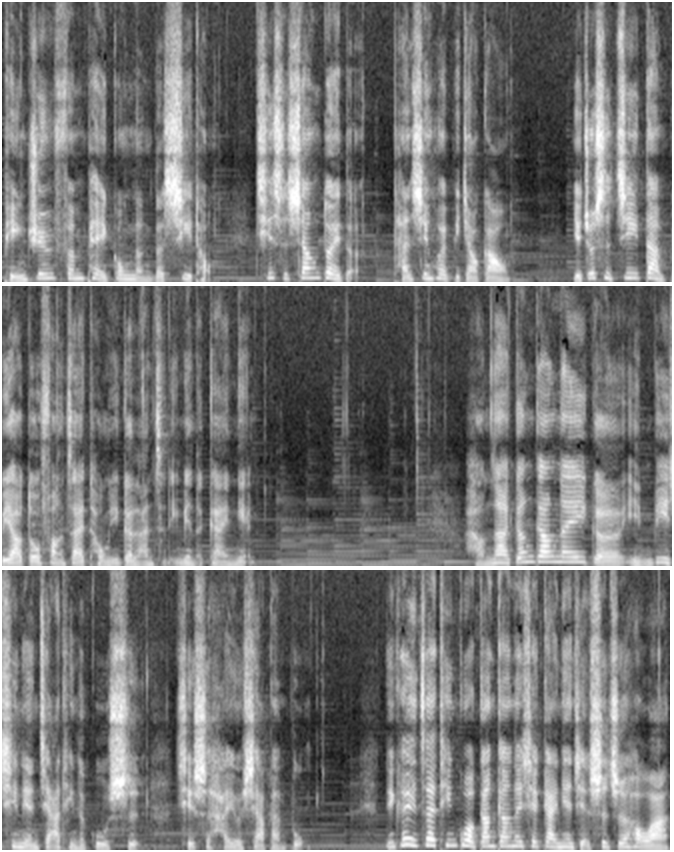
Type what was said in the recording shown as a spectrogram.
平均分配功能的系统，其实相对的弹性会比较高，也就是鸡蛋不要都放在同一个篮子里面的概念。好，那刚刚那一个隐蔽青年家庭的故事，其实还有下半部。你可以在听过刚刚那些概念解释之后啊，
